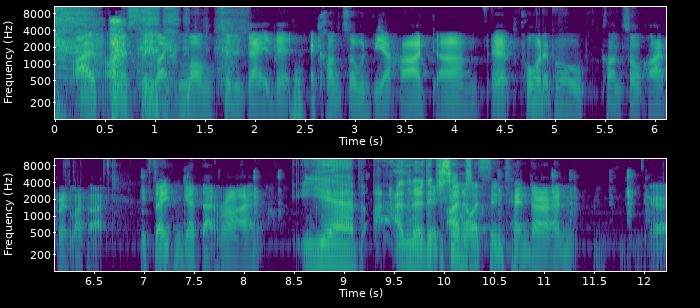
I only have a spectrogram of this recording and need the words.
I've honestly like longed for the day that a console would be a hard um a portable console hybrid. Like I, if they can get that right, yeah. But I, I don't know. That It's- just I know it's Nintendo, and Yeah,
